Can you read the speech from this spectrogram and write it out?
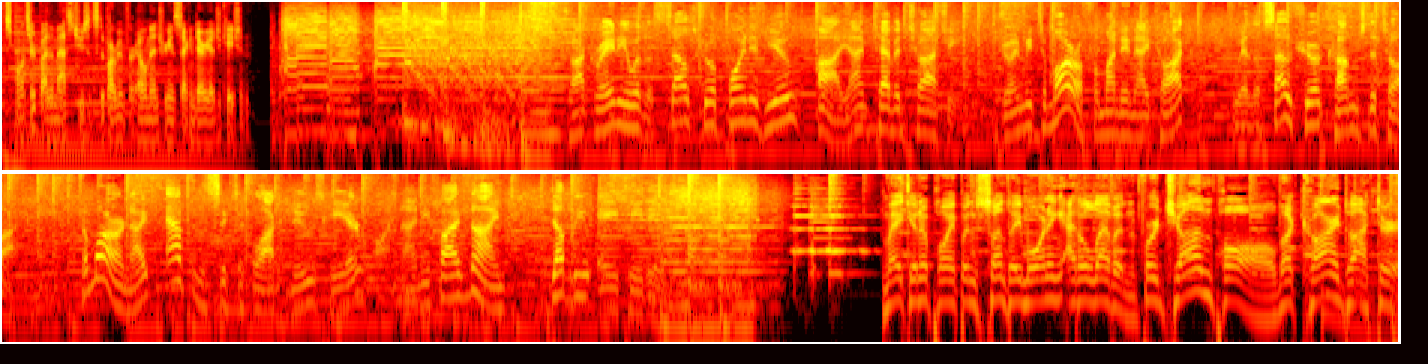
Sponsored by the Massachusetts Department for Elementary and Secondary Education. Talk radio with a South Shore point of view. Hi, I'm Kevin Tachi. Join me tomorrow for Monday Night Talk, where the South Shore comes to talk. Tomorrow night after the 6 o'clock news here on 95.9 WATD. Make an appointment Sunday morning at 11 for John Paul, the Car Doctor,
